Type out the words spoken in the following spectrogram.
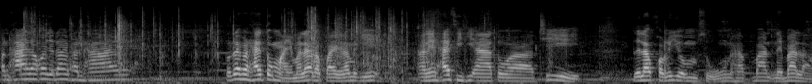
พันท้ายเราก็จะได้พันท้าย เราได้พันท้ายตัวใหม่มาแล้วเราไปแล้วเมื่อกี้ อันนี้ท้าย CTR ตัวที่ ได้รับความนิยมสูงนะครับบ้านในบ้านเรา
